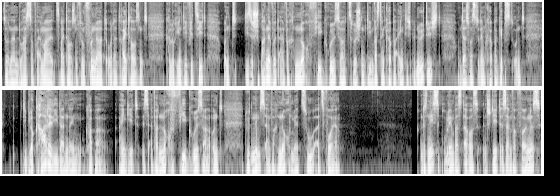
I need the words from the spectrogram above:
sondern du hast auf einmal 2500 oder 3000 Kalorien Defizit und diese Spanne wird einfach noch viel größer zwischen dem, was dein Körper eigentlich benötigt und das, was du deinem Körper gibst und die Blockade, die dann dein Körper eingeht, ist einfach noch viel größer und du nimmst einfach noch mehr zu als vorher. Und das nächste Problem, was daraus entsteht, ist einfach folgendes.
